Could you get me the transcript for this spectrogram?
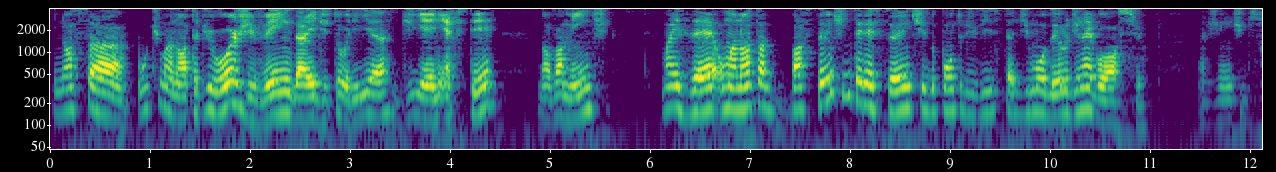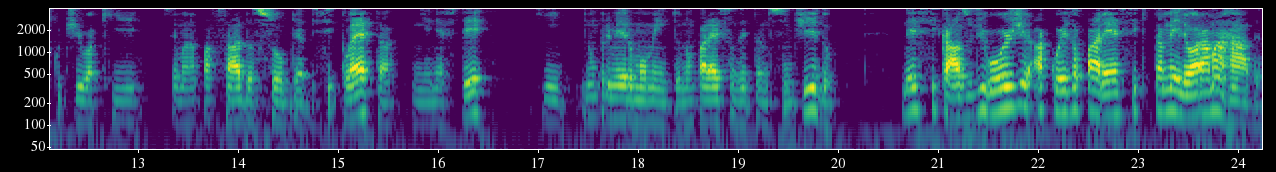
E nossa última nota de hoje vem da editoria de NFT, novamente, mas é uma nota bastante interessante do ponto de vista de modelo de negócio. A gente discutiu aqui semana passada sobre a bicicleta em NFT, que num primeiro momento não parece fazer tanto sentido. Nesse caso de hoje, a coisa parece que está melhor amarrada.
